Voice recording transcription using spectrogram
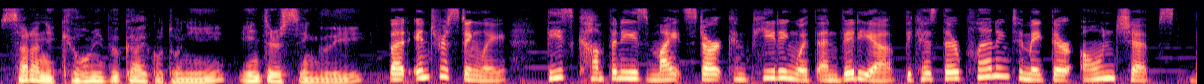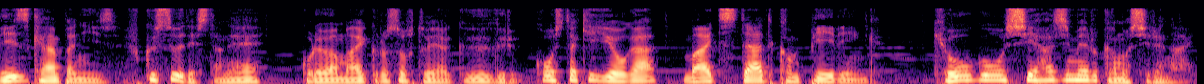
さらに興味深いことに interestingly But interestingly, these companies might start competing with Nvidia because they're planning to make their own chips. these companies 複数でしたねこれはマイクロソフトや Google こうした企業が might start competing 競合し始めるかもしれない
